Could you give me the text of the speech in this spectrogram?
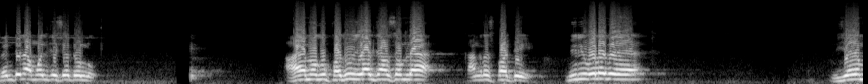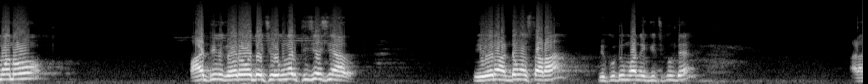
వెంటనే అమలు చేసేటోళ్ళు. ఆయనకు పదవి చేయాల్సిన అవసరం లే కాంగ్రెస్ పార్టీ. మీరు ఇవ్వలేదే. విజయమను పార్టీలు గౌరవాధ్యక్షులు ఉన్నారు తీసేసినారు. మీరు అడ్డం వస్తారా? మీ కుటుంబాన్ని గిచ్చుకుంటే అలా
